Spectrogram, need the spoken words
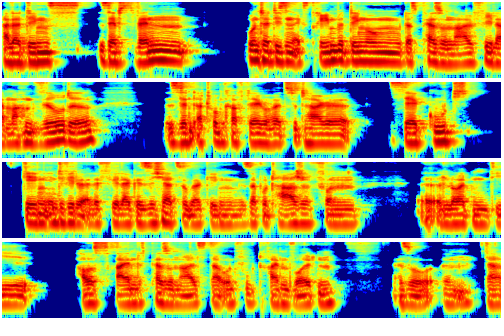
Allerdings, selbst wenn unter diesen Extrembedingungen das Personal Fehler machen würde, sind Atomkraftwerke heutzutage sehr gut gegen individuelle Fehler gesichert, sogar gegen Sabotage von äh, Leuten, die aus Reihen des Personals da Unfug treiben wollten. Also ähm, da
